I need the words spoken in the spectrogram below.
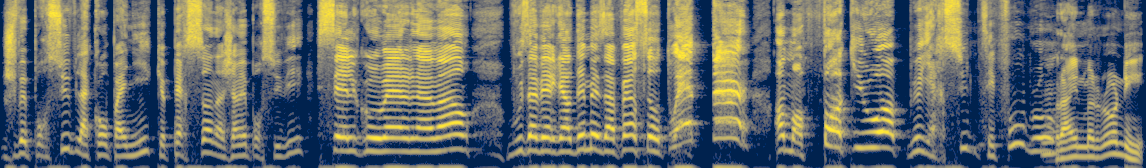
je vais poursuivre la compagnie que personne n'a jamais poursuivie. C'est le gouvernement. Vous avez regardé mes affaires sur Twitter? I'm gonna fuck you up. Lui, il a reçu. C'est fou, bro. Brian Mulroney,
